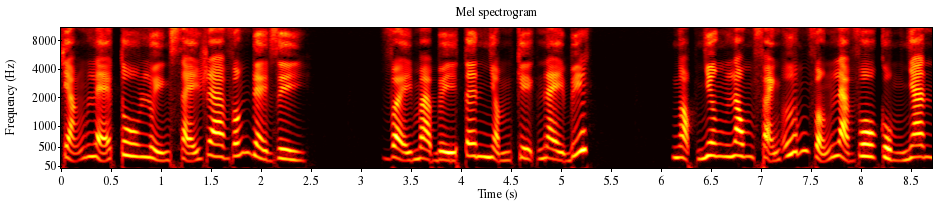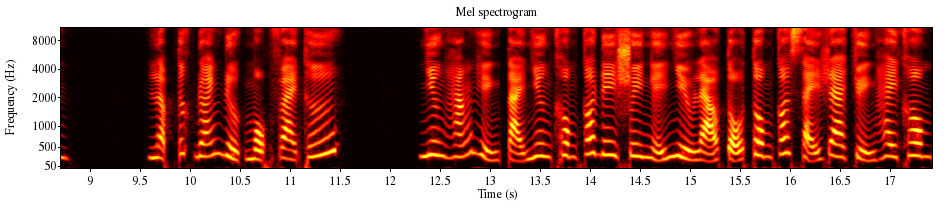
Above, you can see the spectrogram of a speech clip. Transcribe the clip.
Chẳng lẽ tu luyện xảy ra vấn đề gì? Vậy mà bị tên nhậm kiệt này biết. Ngọc Nhân Long phản ứng vẫn là vô cùng nhanh. Lập tức đoán được một vài thứ. Nhưng hắn hiện tại nhưng không có đi suy nghĩ nhiều lão tổ tông có xảy ra chuyện hay không.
